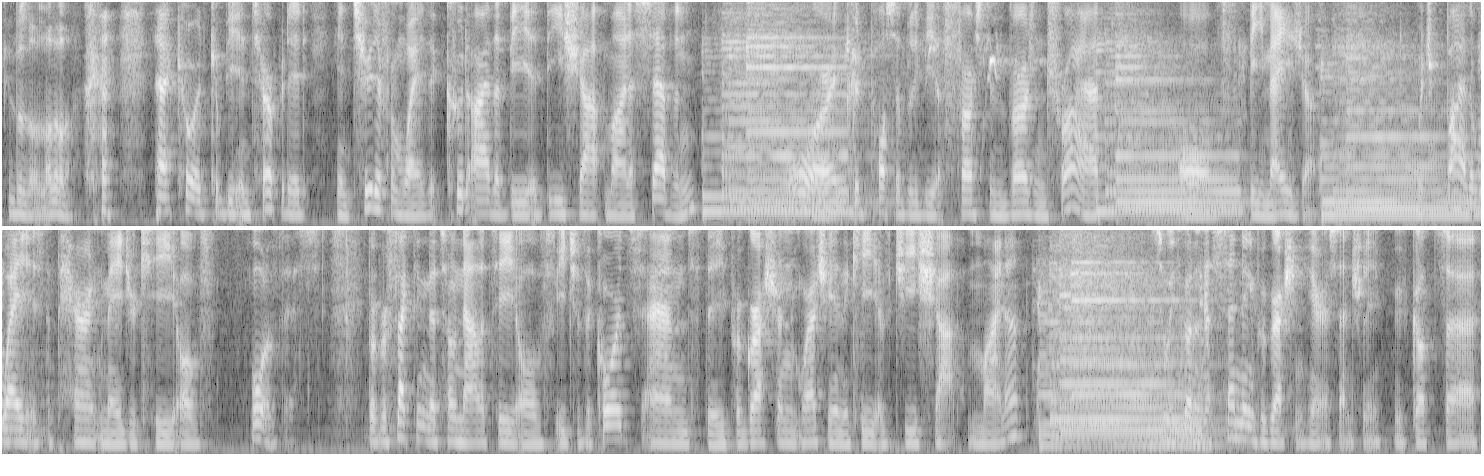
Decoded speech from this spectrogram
that chord could be interpreted in two different ways. It could either be a D sharp minor seven, or it could possibly be a first inversion triad of B major, which by the way is the parent major key of all of this. But reflecting the tonality of each of the chords and the progression, we're actually in the key of G sharp minor. So we've got an ascending progression here essentially. We've got uh,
